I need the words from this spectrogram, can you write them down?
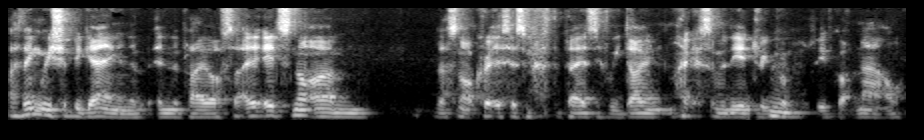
I think we should be getting in the in the playoffs. It- It's not um that's not criticism of the players if we don't like some of the injury Mm. problems we've got now.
